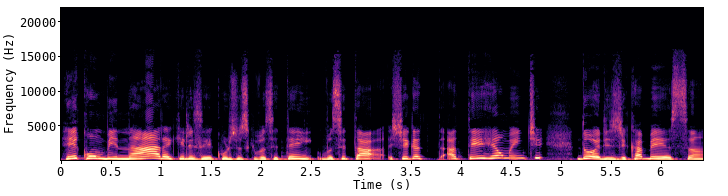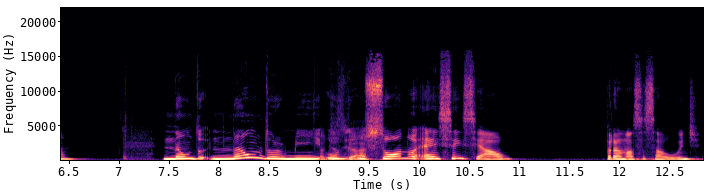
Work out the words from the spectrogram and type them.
recombinar aqueles recursos que você tem, você tá chega a ter realmente dores de cabeça. Não, não dormir, É o- o, desgaste, sono é essencial para a nossa saúde.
